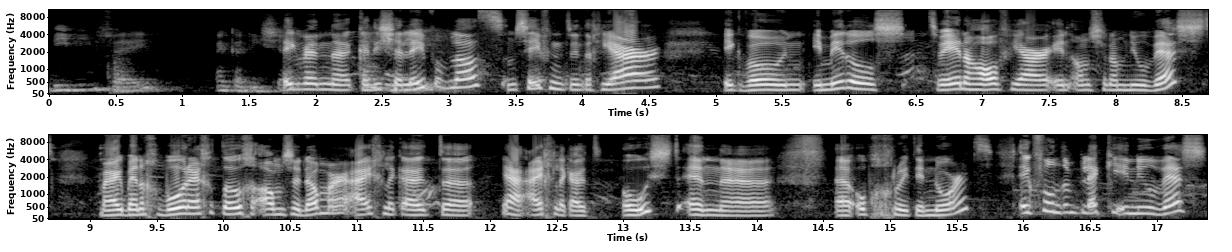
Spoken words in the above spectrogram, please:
Bibi, Vee en Kadisha. Ik ben uh, Kadisha Lepelblad, 27 jaar. Ik woon inmiddels 2,5 jaar in Amsterdam Nieuw-West. Maar ik ben een geboren en getogen Amsterdammer, eigenlijk uit, uh, ja, eigenlijk uit Oost en uh, uh, opgegroeid in Noord. Ik vond een plekje in Nieuw-West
